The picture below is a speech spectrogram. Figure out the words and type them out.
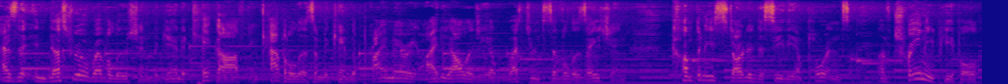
As the Industrial Revolution began to kick off and capitalism became the primary ideology of Western civilization, companies started to see the importance of training people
